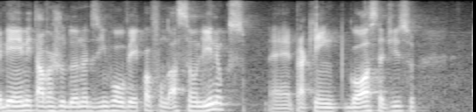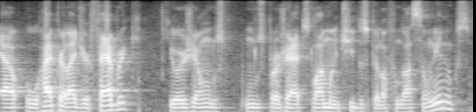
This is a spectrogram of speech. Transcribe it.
a IBM estava ajudando a desenvolver com a Fundação Linux. É, para quem gosta disso, é o Hyperledger Fabric, que hoje é um dos, um dos projetos lá mantidos pela Fundação Linux.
